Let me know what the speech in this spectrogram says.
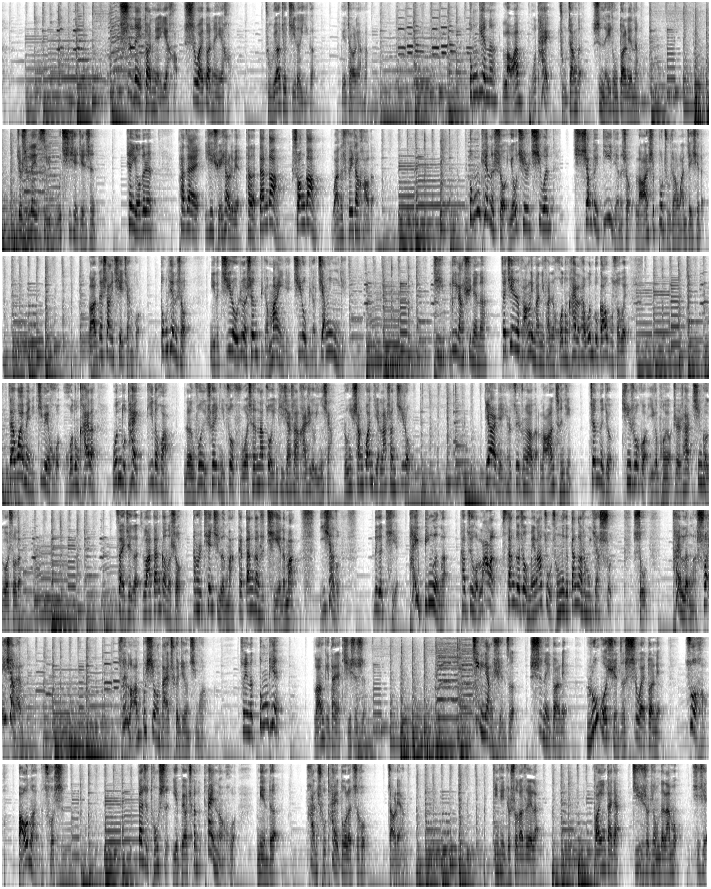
室内锻炼也好，室外锻炼也好，主要就记得一个，别着凉了。冬天呢，老安不太主张的是哪种锻炼呢？就是类似于无器械健身。像有的人他在一些学校里面，他的单杠、双杠玩的是非常好的。冬天的时候，尤其是气温相对低一点的时候，老安是不主张玩这些的。老安在上一期也讲过，冬天的时候。你的肌肉热身比较慢一点，肌肉比较僵硬一点。肌力量训练呢，在健身房里面，你反正活动开了，它温度高无所谓。在外面，你即便活活动开了，温度太低的话，冷风一吹，你做俯卧撑那做引体向上还是有影响，容易伤关节、拉伤肌肉。第二点也是最重要的，老安曾经真的就听说过一个朋友，这是他亲口给我说的。在这个拉单杠的时候，当时天气冷嘛，单杠是铁的嘛，一下子那个铁太冰冷了，他最后拉了三个之后没拉住，从那个单杠上面一下摔，手太冷了摔下来了。所以老安不希望大家出现这种情况，所以呢，冬天老安给大家提示是，尽量选择室内锻炼，如果选择室外锻炼，做好保暖的措施。但是同时也不要穿的太暖和，免得汗出太多了之后着凉。今天就说到这里了，欢迎大家继续收听我们的栏目，谢谢。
